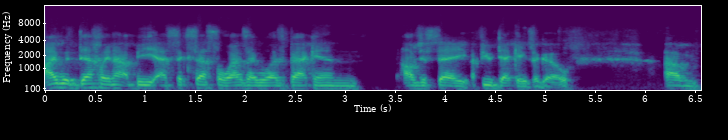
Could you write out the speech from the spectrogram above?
I would definitely not be as successful as I was back in, I'll just say, a few decades ago. Um,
